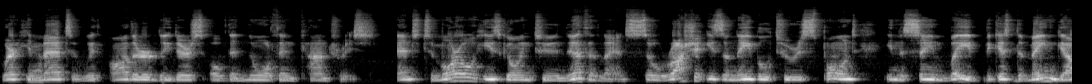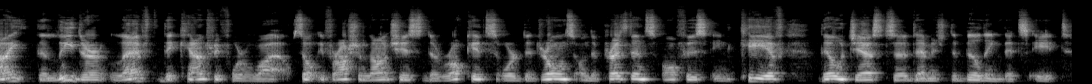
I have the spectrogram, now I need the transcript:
where he Yeah. met with other leaders of the northern countries. And tomorrow he's going to Netherlands. So Russia is unable to respond in the same way because the main guy, the leader, left the country for a while. So if Russia launches the rockets or the drones on the president's office in Kiev, they'll just uh, damage the building. That's it.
